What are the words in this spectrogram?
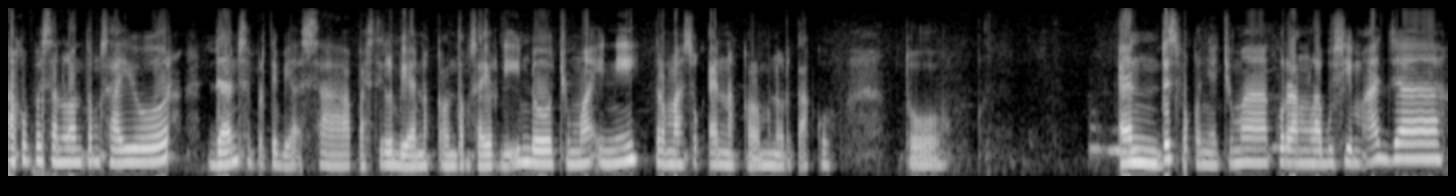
Aku pesan lontong sayur dan seperti biasa pasti lebih enak lontong sayur di Indo. Cuma ini termasuk enak kalau menurut aku. Tuh. Endes pokoknya cuma kurang labu sim aja.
